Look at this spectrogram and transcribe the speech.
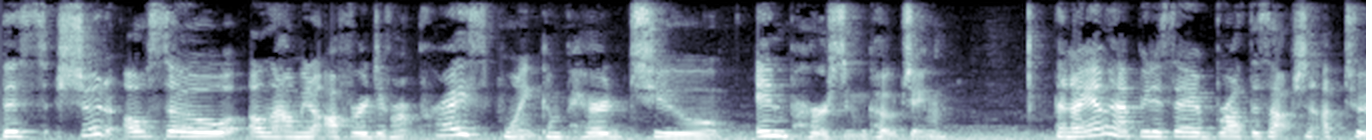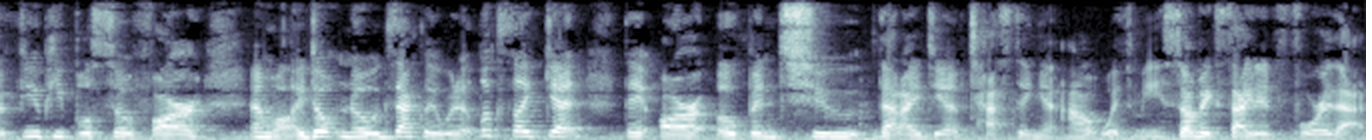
This should also allow me to offer a different price point compared to in person coaching. And I am happy to say I've brought this option up to a few people so far. And while I don't know exactly what it looks like yet, they are open to that idea of testing it out with me. So I'm excited for that.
